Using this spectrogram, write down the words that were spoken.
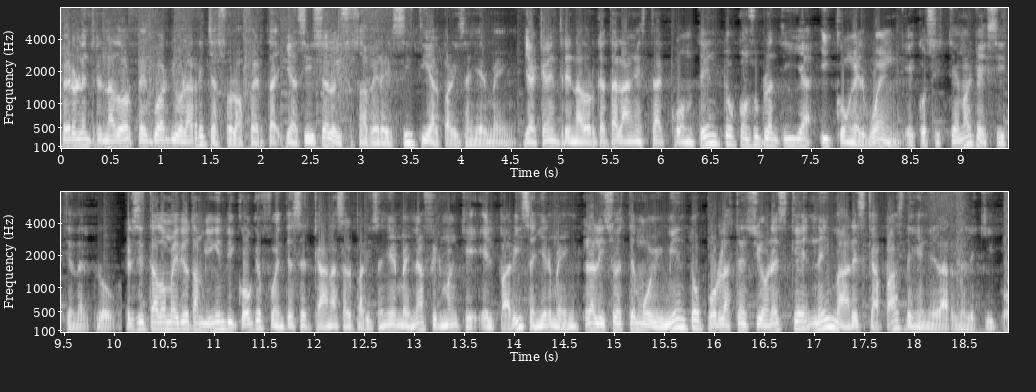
Pero el entrenador Pep Guardiola rechazó la oferta y así se lo hizo saber el City al Paris Saint Germain, ya que el entrenador catalán está contento con su plantilla y con el buen ecosistema que existe en el club. El citado medio también indicó que fuentes cercanas al Paris Saint Germain afirman que el Paris Saint Germain realizó este movimiento por las tensiones que Neymar es capaz de generar en el equipo.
